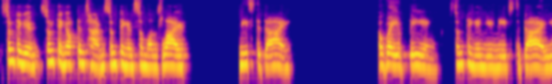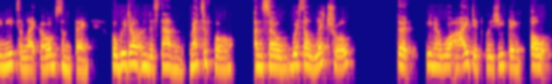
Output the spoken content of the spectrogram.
something in something. Oftentimes, something in someone's life needs to die. A way of being, something in you needs to die. You need to let go of something, but we don't understand metaphor, and so we're so literal that you know what I did was you think, oh,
